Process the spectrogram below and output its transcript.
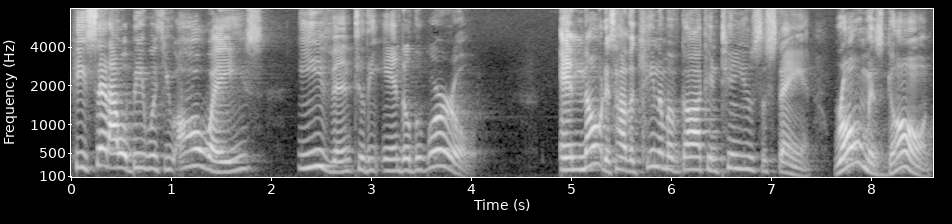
He said, I will be with you always, even to the end of the world. And notice how the kingdom of God continues to stand. Rome is gone.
